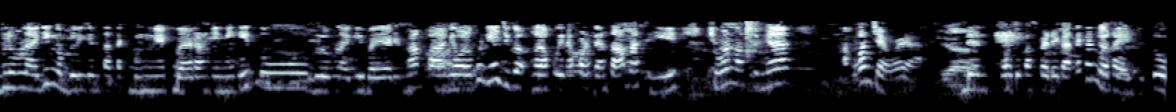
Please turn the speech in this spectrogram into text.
belum lagi ngebeliin tetek bengek barang ini itu, belum lagi bayarin makan. Ya walaupun dia juga ngelakuin effort yang sama sih, cuman maksudnya aku kan cewek ya. Ya. Dan waktu pas PDKT kan nggak kayak gitu.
